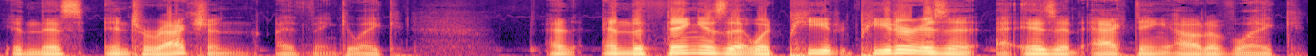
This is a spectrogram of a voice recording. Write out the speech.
in this interaction i think. Like and and the thing is that what Peter Peter isn't isn't acting out of like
